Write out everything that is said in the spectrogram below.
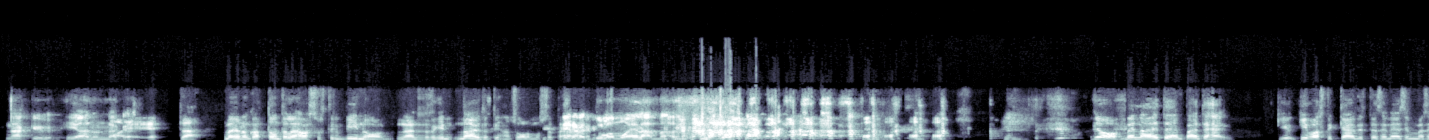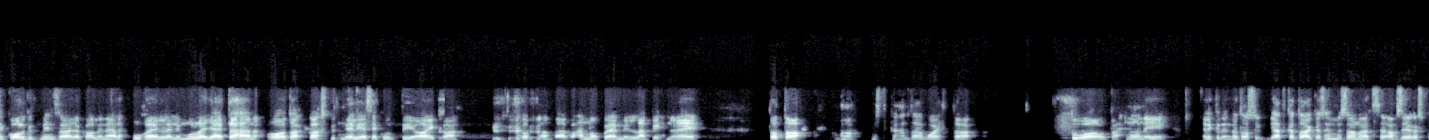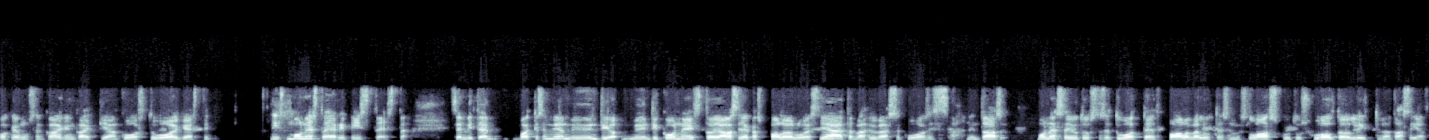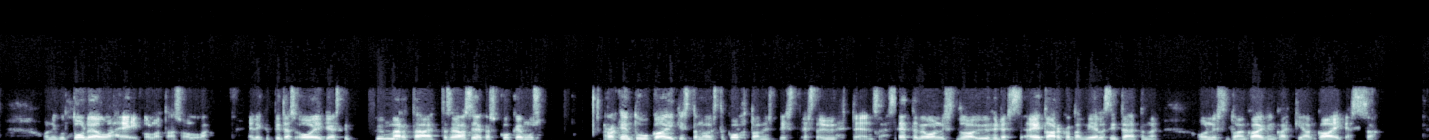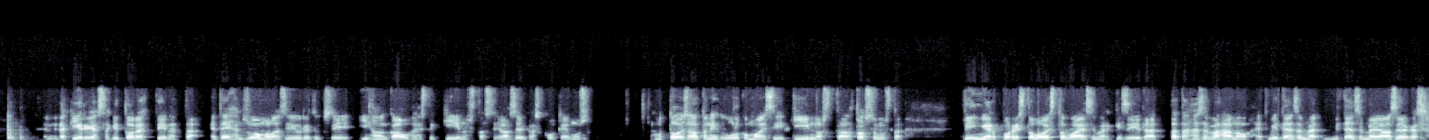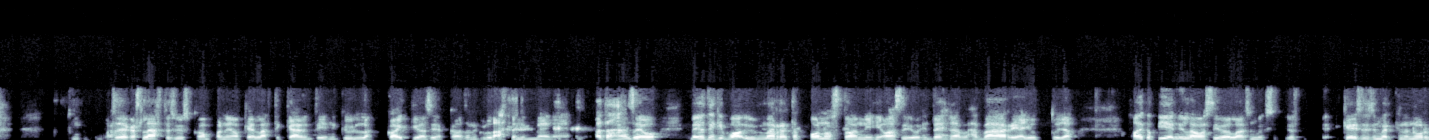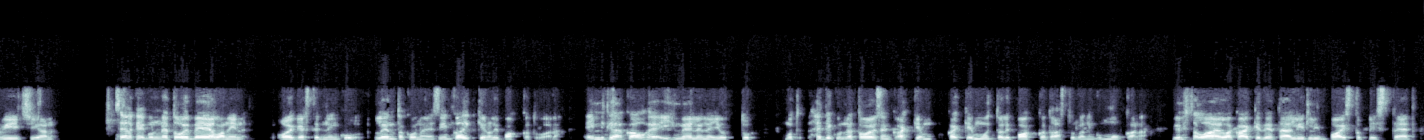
Näkyy. Hienon näköistä. että. Mä joudun katsomaan tälle hassusti vinoa. Näitä näytöt ihan solmussa täällä. Tervetuloa mun elämään. Joo, mennään eteenpäin. Tehän kivasti käytitte sen ensimmäisen 30 minsaa, joka oli näille puheille, niin mulle jäi tähän oota 24 sekuntia aikaa. Otetaan tämä vähän nopeammin läpi. No ei. Tota, no, mistäköhän tämä vaihtaa tuolta? No niin. Eli niin tuossa jatkat aikaisemmin sanoit, että se asiakaskokemus sen kaiken kaikkiaan koostuu oikeasti niistä monesta eri pisteestä. Se, miten vaikka se meidän myynti, myyntikoneisto ja asiakaspalvelu olisi jäätävä hyvässä kuosissa, niin taas monessa jutussa se tuotteet, palvelut, esimerkiksi laskutus, huoltoon liittyvät asiat on niin kuin todella heikolla tasolla. Eli pitäisi oikeasti ymmärtää, että se asiakaskokemus rakentuu kaikista noista kohtaamispisteistä yhteensä. Se, että me onnistutaan yhdessä, ei tarkoita vielä sitä, että me onnistutaan kaiken kaikkiaan kaikessa. Se, mitä kirjassakin todettiin, että, että eihän suomalaisia yrityksiä ihan kauheasti kiinnosta se asiakaskokemus, mutta toisaalta niitä ulkomaisia kiinnostaa. Tuossa Fingerporista loistava esimerkki siitä, että tätähän se vähän on, että miten se, me, miten se meidän asiakas, asiakaslähtöisyyskampanja oikein lähti käyntiin, niin kyllä kaikki asiakkaat on niin lähtenyt menee. Tätähän se on. Me jotenkin vaan ymmärretä panostaa niihin asioihin, tehdään vähän vääriä juttuja. Aika pienillä asioilla esimerkiksi, jos case-esimerkkinä Norwegian, selkeä kun ne toi VLANin oikeasti niin kuin lentokoneisiin, kaikkien oli pakko tuoda. Ei mikään kauhean ihmeellinen juttu, mutta heti kun ne toisen, kaikkien, kaikkien muiden oli pakko taas tulla niin kuin mukana. Yhtä lailla kaikki tietää Lidlin paistopisteet,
